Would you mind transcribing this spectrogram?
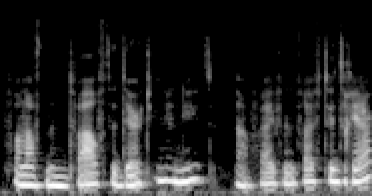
Vanaf mijn twaalfde, dertiende niet. Nou, 25 jaar.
